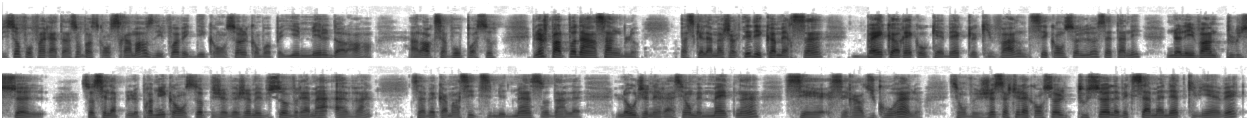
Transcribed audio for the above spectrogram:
Puis ça, il faut faire attention parce qu'on se ramasse des fois avec des consoles qu'on va payer 1000 dollars alors que ça vaut pas ça. Puis là, je parle pas d'ensemble, parce que la majorité des commerçants bien corrects au Québec qui vendent ces consoles-là cette année ne les vendent plus seuls. Ça, c'est le premier constat, puis je n'avais jamais vu ça vraiment avant. Ça avait commencé timidement, ça, dans l'autre génération, mais maintenant, c'est rendu courant. Si on veut juste acheter la console tout seul avec sa manette qui vient avec,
